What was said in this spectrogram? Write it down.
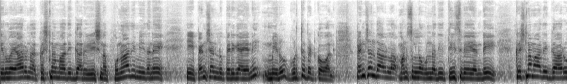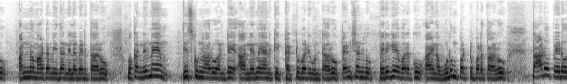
ఇరవై ఆరున కృష్ణమాదిక్ గారు వేసిన పునాది మీదనే ఈ పెన్షన్లు పెరిగాయని మీరు గుర్తుపెట్టుకోవాలి. పెన్షన్దారుల మనసుల్లో ఉన్నది తీసివేయండి. కృష్ణమాదిక్ గారు అన్న మాట మీద నిలబెడతారు. ఒక నిర్ణయం తీసుకున్నారు అంటే ఆ నిర్ణయానికి కట్టుబడి ఉంటారు. పెన్షన్లు పెరిగే వరకు ఆయన ఉడుం పట్టుపడతారు. తాడో పేడో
